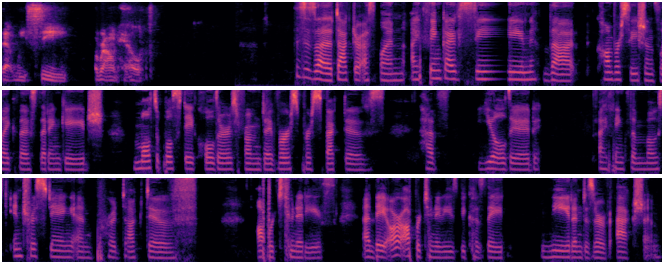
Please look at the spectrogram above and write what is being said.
that we see around health. This is uh, Dr. Esplin. I think I've seen that conversations like this that engage multiple stakeholders from diverse perspectives have yielded I think, the most interesting and productive opportunities. And they are opportunities because they need and deserve action.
